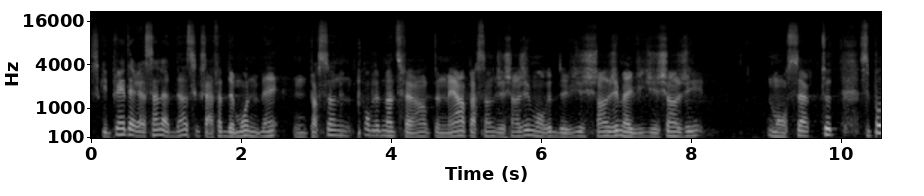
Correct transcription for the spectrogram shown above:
ce qui est le plus intéressant là-dedans, c'est que ça a fait de moi une, personne complètement différente, une meilleure personne. J'ai changé mon rythme de vie, j'ai changé ma vie, j'ai changé mon cercle. Tout. C'est pas,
